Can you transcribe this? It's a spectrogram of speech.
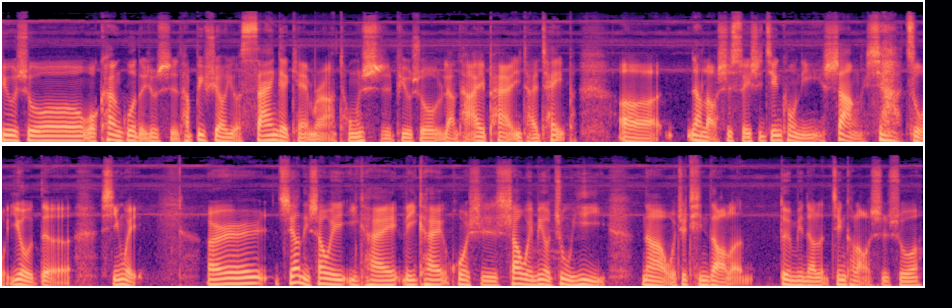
譬如说，我看过的就是，它必须要有三个 camera 同时，譬如说两台 iPad、一台 tape，呃，让老师随时监控你上下左右的行为。而只要你稍微移开、离开，或是稍微没有注意，那我就听到了对面的监考老师说：“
